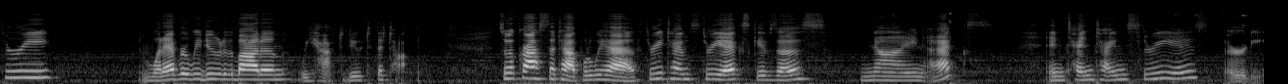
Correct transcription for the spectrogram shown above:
3. And whatever we do to the bottom, we have to do to the top. So across the top, what do we have? 3 times 3x gives us 9x. And 10 times 3 is 30.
